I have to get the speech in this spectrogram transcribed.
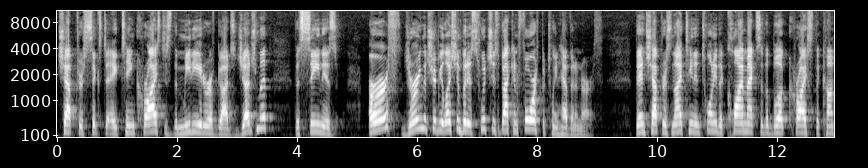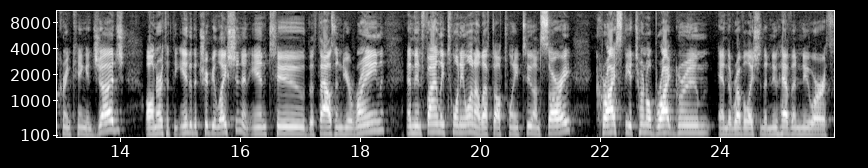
chapters 6 to 18, Christ is the mediator of God's judgment. The scene is earth during the tribulation, but it switches back and forth between heaven and earth. Then, chapters 19 and 20, the climax of the book Christ, the conquering king and judge. on earth at the end of the tribulation and into the thousand year reign. And then finally, 21, I left off 22, I'm sorry. Christ, the eternal bridegroom, and the revelation of the new heaven, new earth,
